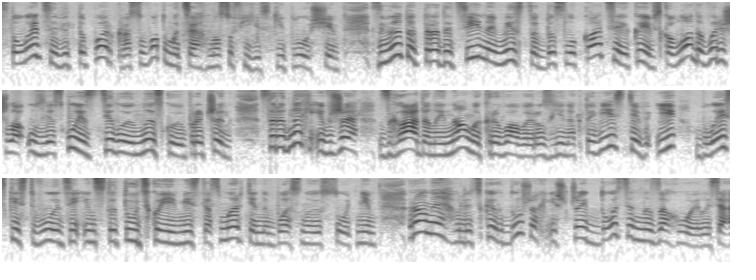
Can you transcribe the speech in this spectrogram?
столиці відтепер красуватиметься на Софіївській площі. Змінити традиційне місце дислокації київська влада вирішила у зв'язку із цілою низкою причин. Серед них і вже згаданий нами кривавий розгін активістів і близькість вулиці Інститутської місця смерті Небесної Сотні. Рани в людських душах іще й досі не загоїлися.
